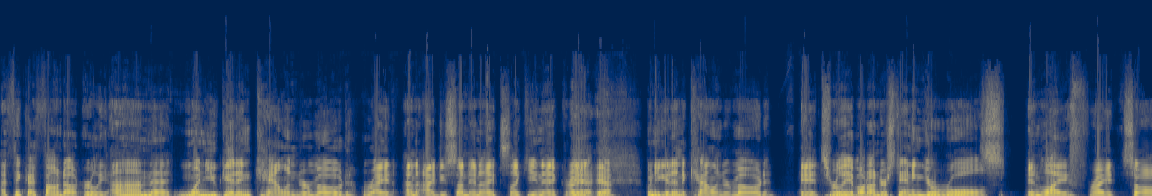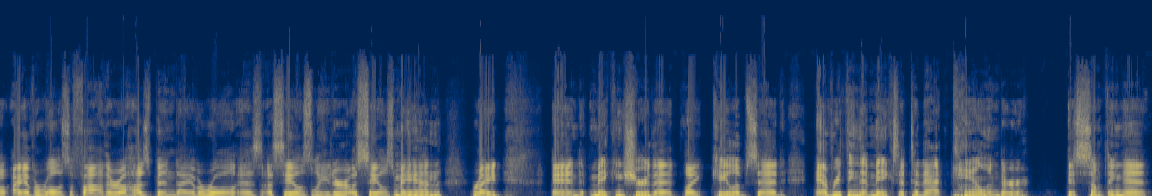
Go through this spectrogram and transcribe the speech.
I think I found out early on that when you get in calendar mode, right? And I do Sunday nights like you, Nick, right? Yeah. Yeah. When you get into calendar mode, it's really about understanding your roles in life, right? So I have a role as a father, a husband, I have a role as a sales leader, a salesman, right? And making sure that, like Kaleb said, everything that makes it to that calendar is something that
